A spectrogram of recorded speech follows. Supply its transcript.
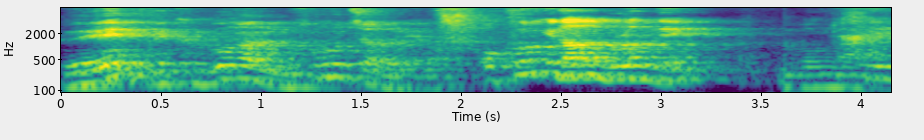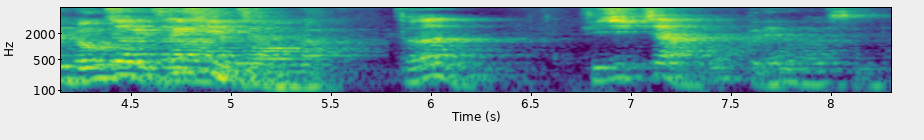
왜? 왜 그거만 소문자로 해요? 어, 그러게 나도 몰랐네. 뭔가. 그 명작이 뜻이 있지 않을까? 저는 뒤집지 않고 그대로 가겠습니다.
